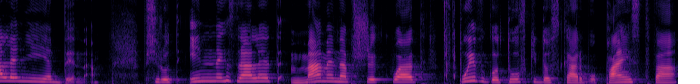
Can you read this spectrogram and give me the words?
ale nie jedyna. Wśród innych zalet mamy na przykład wpływ gotówki do skarbu państwa,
